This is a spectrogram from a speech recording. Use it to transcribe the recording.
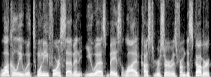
Luckily, with 24 7 US based live customer service from Discover,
